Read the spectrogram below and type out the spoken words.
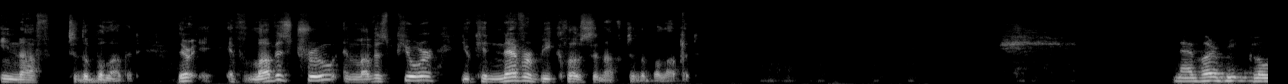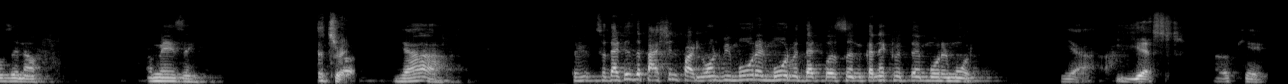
enough to the beloved. There, if love is true and love is pure, you can never be close enough to the beloved. Never be close enough. Amazing. That's right. yeah. So, so that is the passion part. You want to be more and more with that person, connect with them more and more. Yeah. Yes. Okay.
